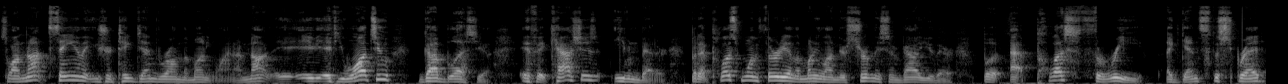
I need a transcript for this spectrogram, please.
So I'm not saying that you should take Denver on the money line. I'm not. If you want to, God bless you. If it cashes, even better. But at plus 130 on the money line, there's certainly some value there. But at plus three against the spread,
